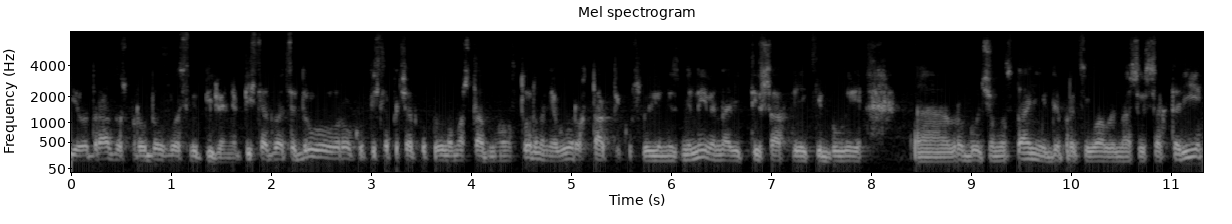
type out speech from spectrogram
і одразу ж продовжилось випілювання. Після 22-го року, після початку повномасштабного вторгнення, ворог тактику свою не змінив. І навіть ті шахти, які були е, в робочому стані, де працювали наші шахтарі,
